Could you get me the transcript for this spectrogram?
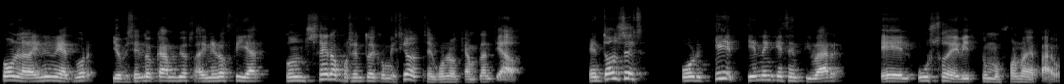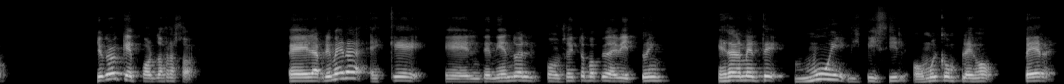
con la Lightning Network y ofreciendo cambios a dinero fiat con 0% de comisión, según lo que han planteado. Entonces, ¿por qué tienen que incentivar el uso de Bitcoin como forma de pago? Yo creo que por dos razones. Eh, la primera es que eh, entendiendo el concepto propio de Bitcoin, es realmente muy difícil o muy complejo ver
